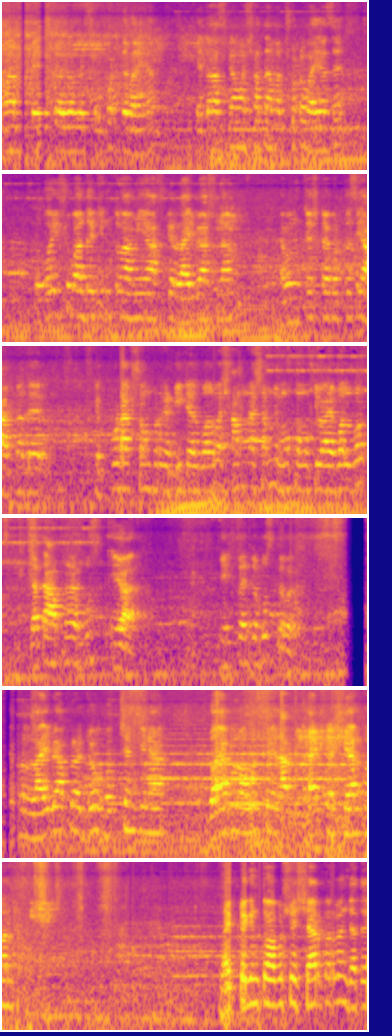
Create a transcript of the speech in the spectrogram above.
আমার পেজটা ওইভাবে শো করতে পারি না। কিন্তু আজকে আমার সাথে আমার ছোট ভাই আছে, তো ওই সুবাদে কিন্তু আমি আজকে লাইভে আসলাম এবং চেষ্টা করতেছি আপনাদের প্রোডাক্ট সম্পর্কে ডিটেল বলব, সামনাসামনি মুখোমুখিভাবে বলব, যাতে আপনারা বুঝতে এখন লাইভে যোগ হচ্ছেন কিনা, দয়া করে অবশ্যই লাইভটা শেয়ার লাইভটা কিন্তু অবশ্যই শেয়ার করবেন যাতে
